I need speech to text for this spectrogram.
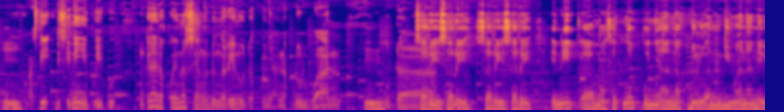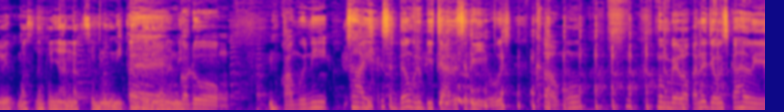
Mm-mm. Pasti di sini ibu-ibu mungkin ada coiners yang dengerin udah punya anak duluan, Hmm. udah Sorry, sorry, sorry, sorry. Ini eh, maksud lu punya anak duluan gimana nih, Wit? Maksudnya punya anak sebelum nikah apa eh gimana nih? enggak dong. Kamu ini saya sedang berbicara serius, kamu membelokkannya jauh sekali.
